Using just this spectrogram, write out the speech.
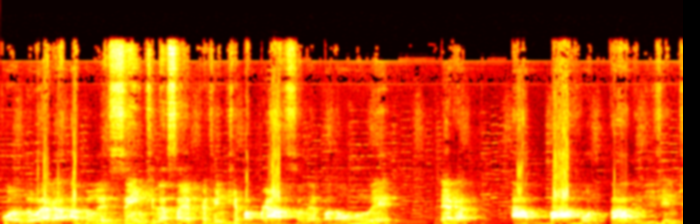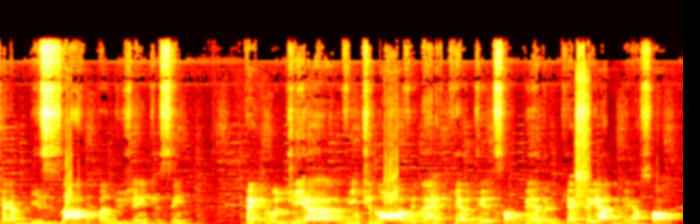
Quando eu era adolescente, nessa época a gente ia pra praça, né, pra dar um rolê, era abarrotado de gente, era bizarro o tanto de gente, assim. Até que no dia 29, né, que é o dia de São Pedro, que é feriado em Mirassol,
